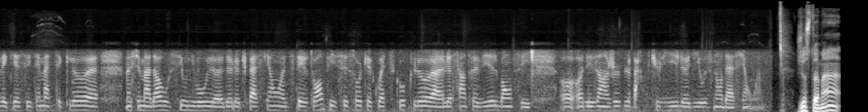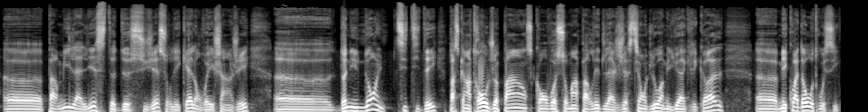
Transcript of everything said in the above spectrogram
avec euh, ces thématiques-là. Euh, Monsieur Mador aussi au niveau euh, de l'occupation du territoire. Puis c'est sûr que Quaticook, là, le centre-ville, bon, c'est a, des enjeux particuliers liés aux inondations. Hein. Justement, parmi la liste de sujets sur lesquels on va échanger, donnez-nous une petite idée, parce qu'entre autres, je pense qu'on va sûrement parler de la gestion de l'eau en milieu agricole, mais quoi d'autre aussi?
